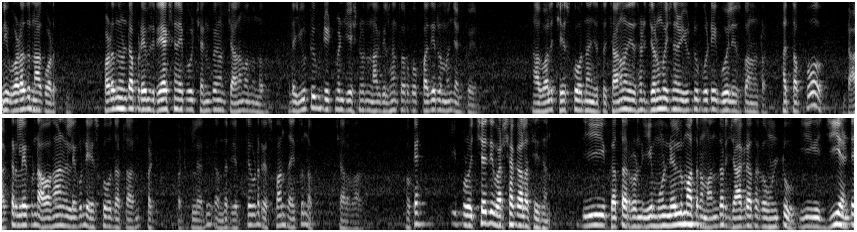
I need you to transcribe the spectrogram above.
నీకు వడదు నాకు పడుతుంది పడదు ఉంటే అప్పుడు ఏమి రియాక్షన్ అయిపోయి చనిపోయిన వాళ్ళు చాలామంది ఉన్నారు. అంటే యూట్యూబ్ ట్రీట్మెంట్ చేసిన వాళ్ళు నాకు తెలిసినంత వరకు ఒక పది ఇరవై మంది చనిపోయారు. నా వాళ్ళు చేసుకోవద్దని చెప్తారు చాలామంది చేస్తున్నారు జ్వరం వచ్చిన యూట్యూబ్ కొట్టి గోలు వేసుకోవాలంటారు అది తప్పు? డాక్టర్ లేకుండా అవగాహన లేకుండా వేసుకోవద్దు అట్లా అని పట్ పర్టికులర్లీ అందరు చెప్తే కూడా రెస్పాన్స్ అవుతున్నారు చాలా బాగా. ఓకే? ఇప్పుడు వచ్చేది వర్షాకాల సీజన్. ఈ గత రెండు ఈ మూడు నెలలు మాత్రం అందరూ జాగ్రత్తగా ఉంటూ ఈ జీ అంటే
